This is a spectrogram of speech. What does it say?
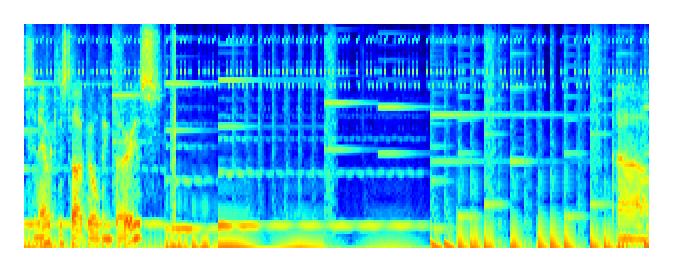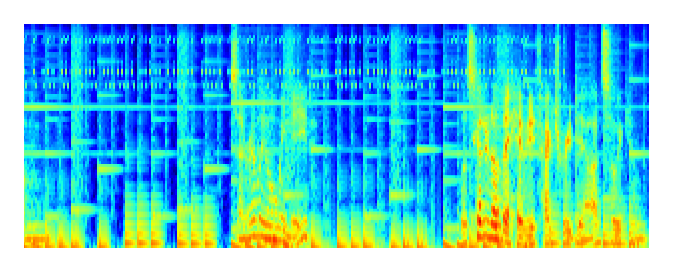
So now we can start building those. Um, is that really all we need? Let's get another heavy factory down so we can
